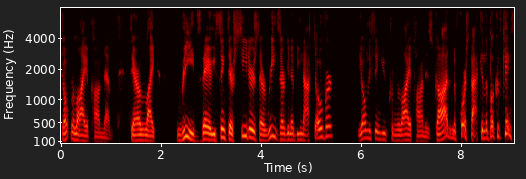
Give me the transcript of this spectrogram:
don't rely upon them. They're like reeds. They you think they're cedars, they're reeds, they're going to be knocked over. The only thing you can rely upon is God. And of course, back in the book of Kings,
